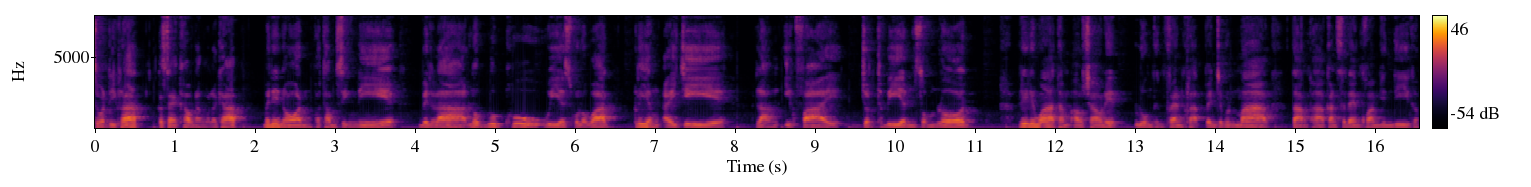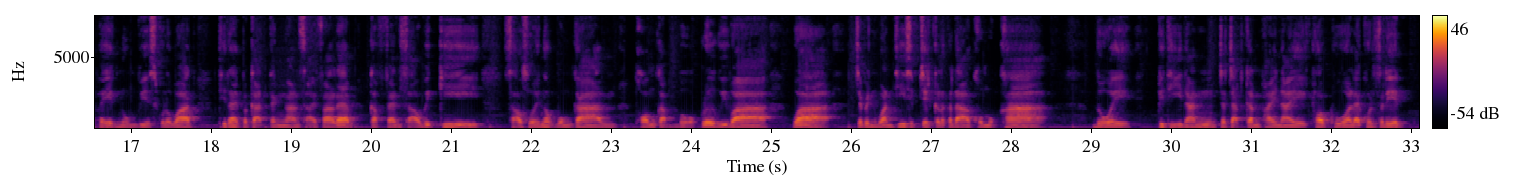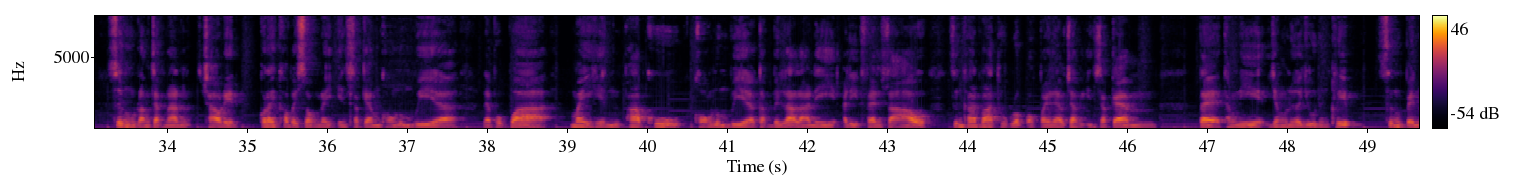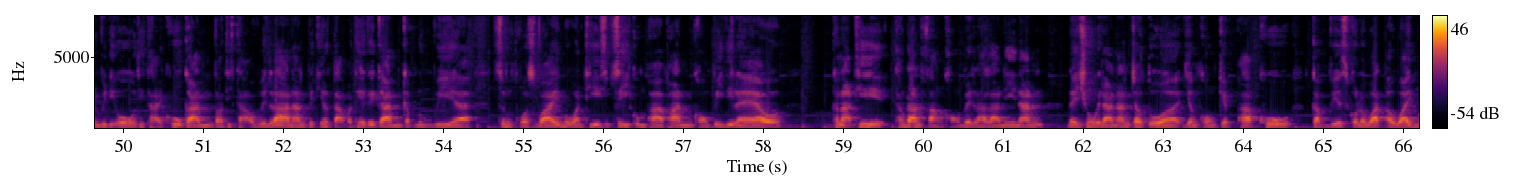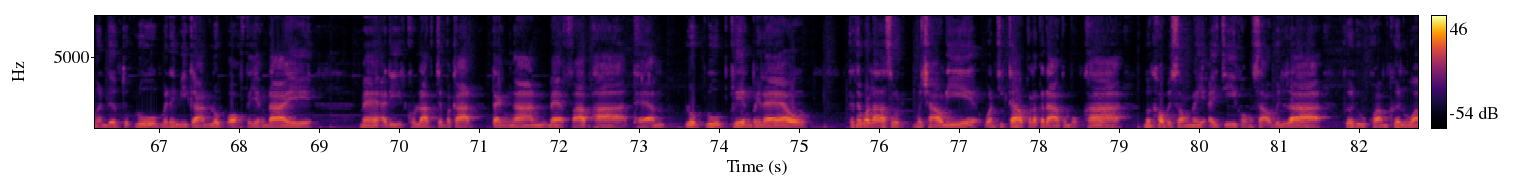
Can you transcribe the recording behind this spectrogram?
สวัสดีครับ กระแสข่าวดังหมดแล้วครับ ไม่ได้นอนเพราะทำสิ่งนี้ เบลล่าลบรูปคู่เวียสกลวัตเกลี้ยงไอจีหลังอีกฝ่าย จดทะเบียนสมรสเรียกได้ว่าทำเอาชาวเน็ต รวมถึงแฟนคลับเป็นจำนวนมาก ต่างพากันแสดงความยินดีกับพระเอกหนุ่มเวียสกุลวัตที่ได้ประกาศแต่งงานสายฟ้าแลบกับแฟนสาววิกกี้ สาวสวยนอกวงการ พร้อมกับโบกเลิกวิวาว่าจะเป็นวันที่ 17 กรกฎาคม65โดย พิธีนั้นจะจัดกันภายในครอบครัวและคนสนิทซึ่งหลังจากนั้นชาวเน็ตก็ได้เข้าไปส่องในอินสตาแกรมของหนุ่มเวีย และพบว่าไม่เห็นภาพคู่ของหนุ่มเวียกับเบลล่าลานีอดีตแฟนสาว ซึ่งคาดว่าถูกลบออกไปแล้วจากอินสตาแกรมแต่ทั้งนี้ยังเหลืออยู่หนึ่งคลิป ซึ่งเป็นวิดีโอที่ถ่ายคู่กันตอนที่สาวเบลล่านั้นไปเที่ยวต่างประเทศด้วยกันกับหนุ่มเวีย ซึ่งโพสต์ไว้เมื่อวันที่ 14 กุมภาพันธ์ของปีที่แล้ว ขณะที่ทางด้านฝั่งของเบลล่าลานีนั้น ในช่วงเวลานั้นเจ้าตัวยังคงเก็บภาพคู่กับเวียสกลวัตเอาไว้เหมือนเดิมทุกรูปไม่ได้มีการลบออกแต่อย่างใด แม้อดีตคนรักจะประกาศแต่งงานแบบฟ้าผ่าแถมลบรูปเกลี้ยงไปแล้วแต่ถ้าว่าล่าสุดเมื่อเช้านี้วันที่ 9 กรกฎาคม65เมื่อเข้าไปส่องใน IG ของสาวเบลล่า เพื่อดูความเคลื่อนไหว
